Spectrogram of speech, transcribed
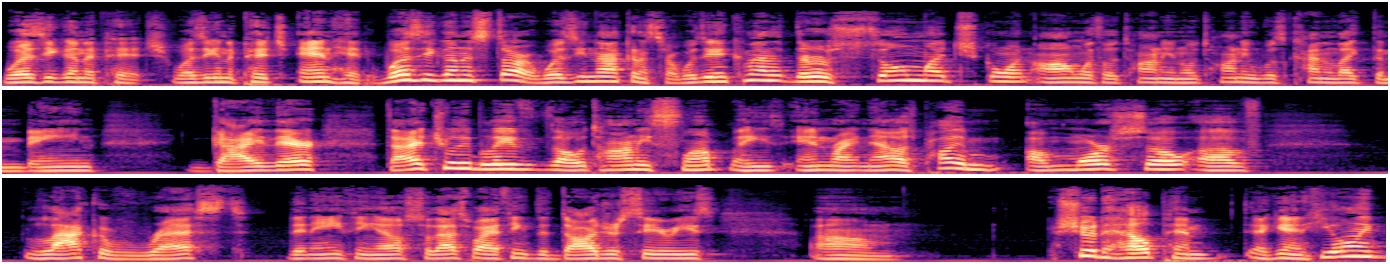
Was he going to pitch? Was he going to pitch and hit? Was he going to start? Was he not going to start? Was he going to come out? There was so much going on with Ohtani, and Ohtani was kind of like the main guy there. That I truly believe the Ohtani slump that he's in right now is probably a more so of lack of rest than anything else. So that's why I think the Dodgers series um, should help him. Again, he only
